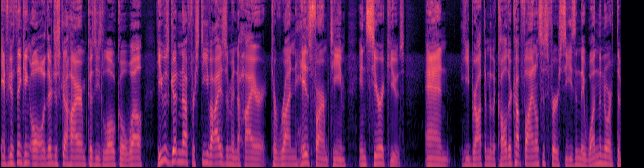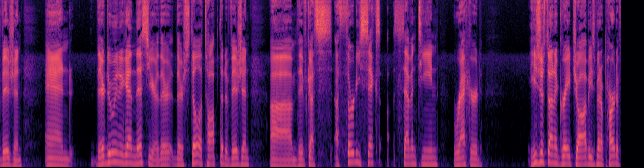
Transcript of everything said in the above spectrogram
if you're thinking, oh, they're just going to hire him because he's local, well, he was good enough for Steve Yzerman to hire to run his farm team in Syracuse. And he brought them to the Calder Cup finals his first season. They won the North Division, and they're doing it again this year. They're they're still atop the division. Um, they've got a 36-17 record. He's just done a great job. He's been a part of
